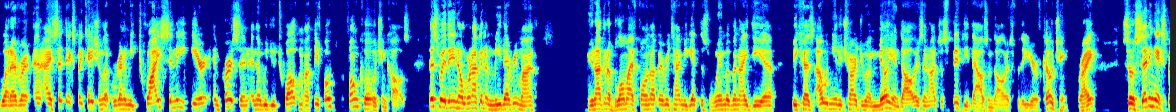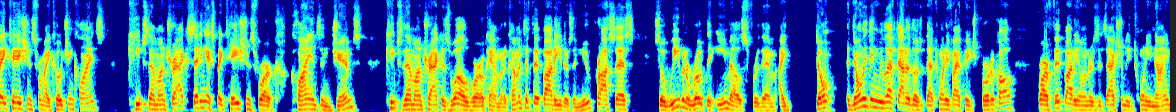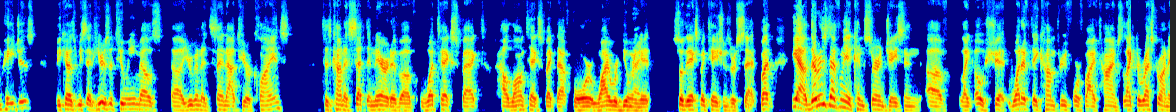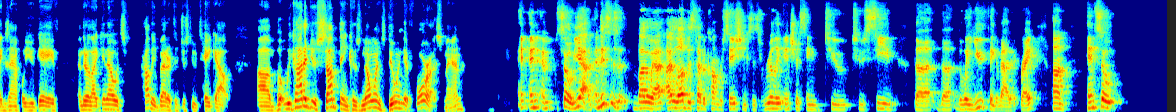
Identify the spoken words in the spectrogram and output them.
whatever. And I set the expectation look, we're going to meet twice in a year in person, and then we do 12 monthly phone coaching calls. This way they know we're not going to meet every month. You're not going to blow my phone up every time you get this whim of an idea because I would need to charge you a million dollars and not just $50,000 for the year of coaching, right? So setting expectations for my coaching clients keeps them on track. Setting expectations for our clients and gyms keeps them on track as well. Where, okay, I'm going to come into FitBody. There's a new process. So we even wrote the emails for them. I don't, the only thing we left out of those, that 25 page protocol for our FitBody owners, it's actually 29 pages because we said, here's the two emails uh, you're going to send out to your clients to kind of set the narrative of what to expect, how long to expect that for, why we're doing right. it. So the expectations are set. But yeah, there is definitely a concern, Jason, of like, oh shit, what if they come three, four, five times, like the restaurant example you gave, and they're like, you know, it's probably better to just do takeout. Um, but we got to do something because no one's doing it for us, man. And, and, and, so yeah and this is by the way I, I love this type of conversation because it's really interesting to to see the, the the way you think about it right? Um, and so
